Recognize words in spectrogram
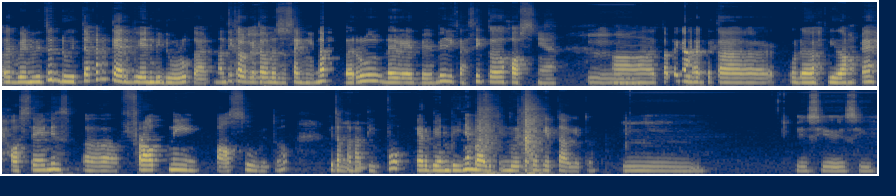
Airbnb itu duitnya kan ke Airbnb dulu kan, nanti kalau kita Mhm. udah selesai nginep, baru dari Airbnb dikasih ke host-nya. Mmm. Eee, tapi karena kita udah bilang, "Eh, host-nya ini, eee, fraud nih, palsu," gitu, kita kena Mhm. tipu, Airbnb-nya balikin duitnya ke kita gitu. Mmm. I see I see.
